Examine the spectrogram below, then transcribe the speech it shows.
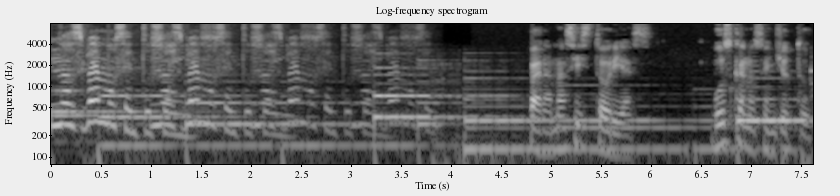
Nos vemos en tus sueños. Nos vemos en tus sueños. Nos vemos en tus sueños. Para más historias, búscanos en YouTube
